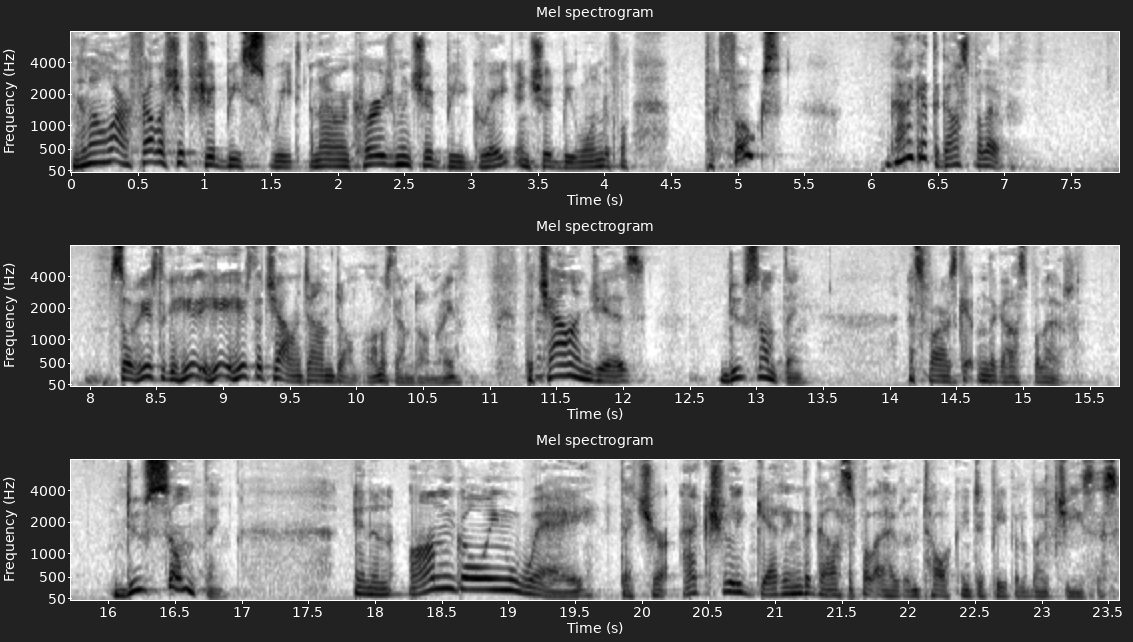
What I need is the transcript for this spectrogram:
You know, our fellowship should be sweet, and our encouragement should be great and should be wonderful. But, folks, we've got to get the gospel out. So here's the, here, here's the challenge. I'm done. Honestly, I'm done, right? The challenge is do something as far as getting the gospel out. Do something. in an ongoing way that you're actually getting the gospel out and talking to people about Jesus.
